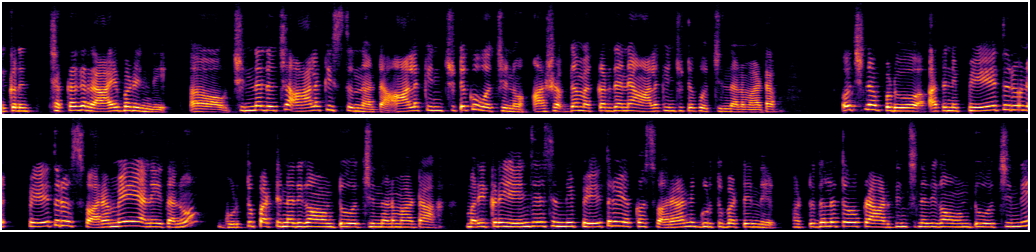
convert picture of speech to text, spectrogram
ఇక్కడ చక్కగా రాయబడింది. ఆ చిన్నది వచ్చి ఆలకిస్తుందంట. ఆలకించుటకు వచ్చును. ఆ శబ్దం ఎక్కడిదనే ఆలకించుటకు వచ్చిందనమాట. వచ్చినప్పుడు అతని పేతురు పేతురు స్వరమే అని తను గుర్తుపట్టినదిగా ఉంటూ వచ్చిందనమాట మరి ఇక్కడ ఏం చేసింది? పేతురు యొక్క స్వరాన్ని గుర్తుపట్టింది. పట్టుదలతో ప్రార్థించినదిగా ఉంటూ వచ్చింది.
